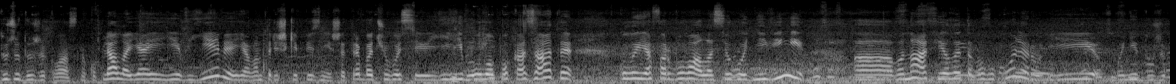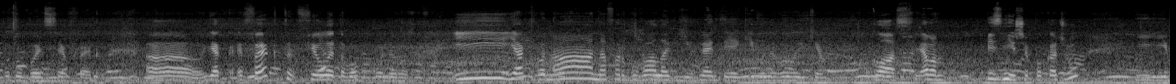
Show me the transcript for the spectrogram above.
дуже-дуже класна. Купляла я її в Єві, я вам трішки пізніше. Треба чогось її було показати. Коли я фарбувала сьогодні вії, вона фіолетового кольору і мені дуже подобається ефект. Як ефект фіолетового кольору. І як вона нафарбувала вії. Гляньте, які вони великі. Клас. Я вам пізніше покажу її.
